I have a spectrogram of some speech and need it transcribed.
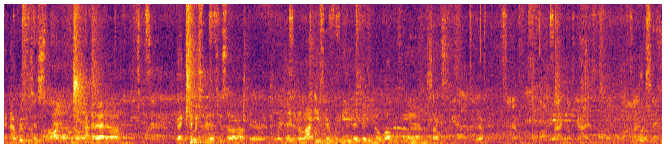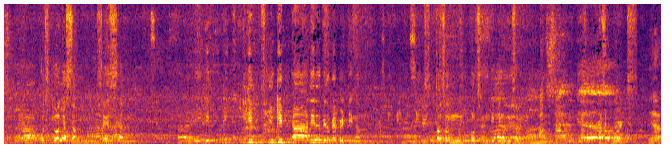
and that really just sparked you know kind of that. Um, that chemistry that you saw out there, and it made it a lot easier for me that they, you know, welcomed me in. So, yeah. Coach, uh, Coach Jolas um, says uh, you, give- you give, uh, a little bit of everything. Um, uh, it coach um, giving you some um, positive words. Yeah,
